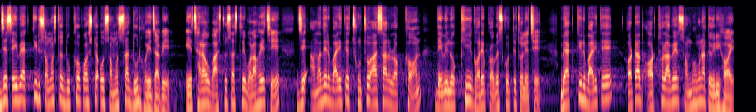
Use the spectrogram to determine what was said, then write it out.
যে সেই ব্যক্তির সমস্ত দুঃখ, কষ্ট ও সমস্যা দূর হয়ে যাবে। এছাড়াও বাস্তুশাস্ত্রে বলা হয়েছে যে, আমাদের বাড়িতে ছুঁচো আসার লক্ষণ দেবী লক্ষ্মী ঘরে প্রবেশ করতে চলেছে। ব্যক্তির বাড়িতে হঠাৎ অর্থ লাভের সম্ভাবনা তৈরি হয়।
